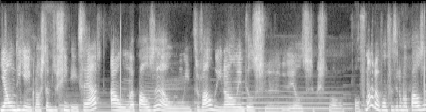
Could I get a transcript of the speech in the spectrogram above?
E há um dia em que nós estamos os cinco a ensaiar, há uma pausa, há um intervalo e normalmente eles, eles vão fumar ou vão fazer uma pausa.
